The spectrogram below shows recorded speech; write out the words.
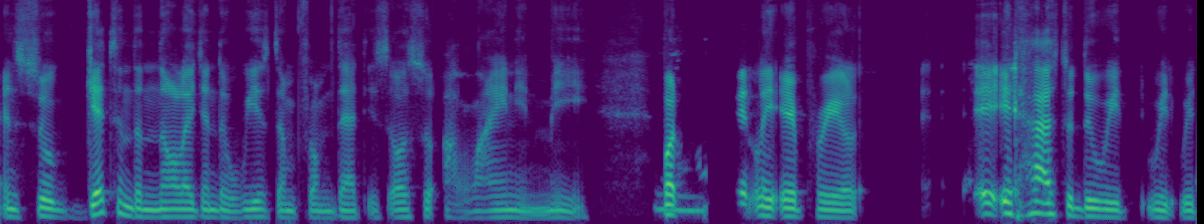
And so, getting the knowledge and the wisdom from that is also aligning me. But ultimately, April, it, it has to do with, with with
